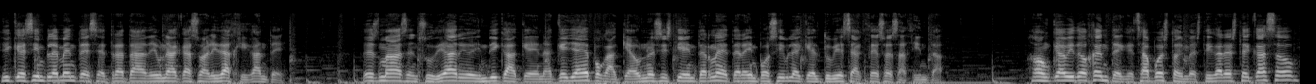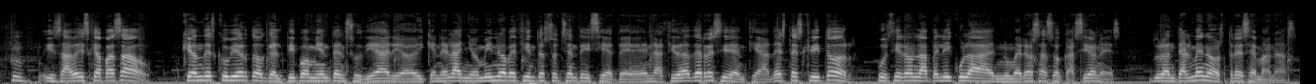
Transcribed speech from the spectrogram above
y que simplemente se trata de una casualidad gigante. Es más, en su diario indica que en aquella época que aún no existía internet era imposible que él tuviese acceso a esa cinta. Aunque ha habido gente que se ha puesto a investigar este caso, ¿y sabéis qué ha pasado? Que han descubierto que el tipo miente en su diario y que en el año 1987, en la ciudad de residencia de este escritor, pusieron la película en numerosas ocasiones, durante al menos tres semanas.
